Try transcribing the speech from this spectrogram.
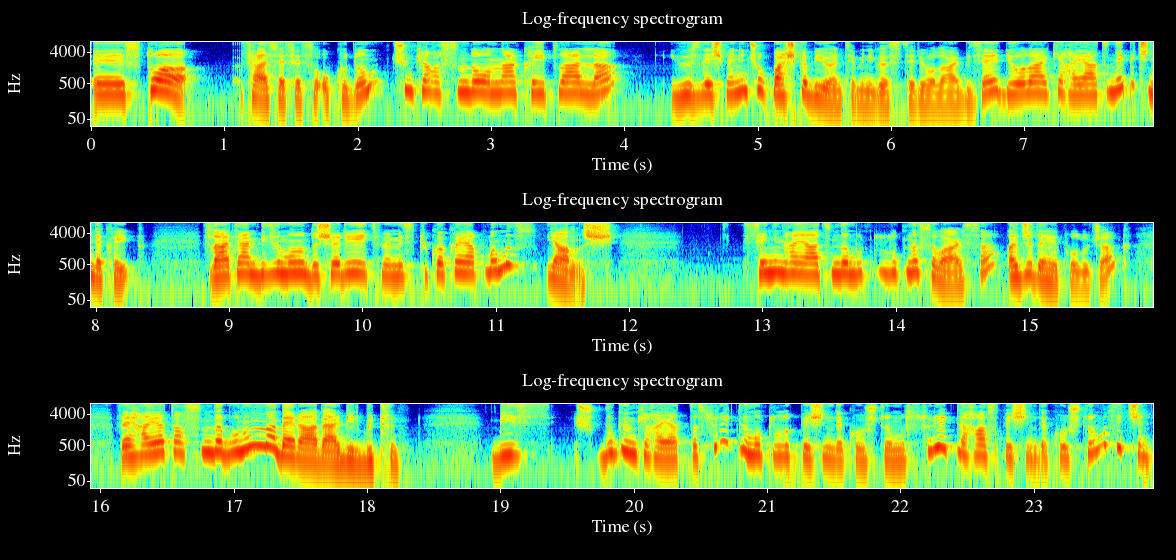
E, Stoa felsefesi okudum. Çünkü aslında onlar kayıplarla yüzleşmenin çok başka bir yöntemini gösteriyorlar bize. Diyorlar ki hayatın hep içinde kayıp. Zaten bizim onu dışarıya itmemiz, tükaka yapmamız yanlış. Senin hayatında mutluluk nasıl varsa acı da hep olacak. Ve hayat aslında bununla beraber bir bütün. Biz şu bugünkü hayatta sürekli mutluluk peşinde koştuğumuz, sürekli has peşinde koştuğumuz için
